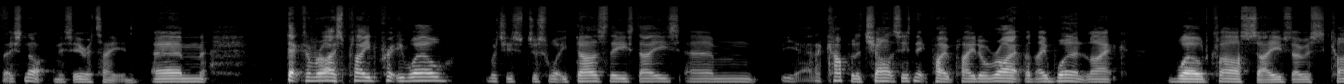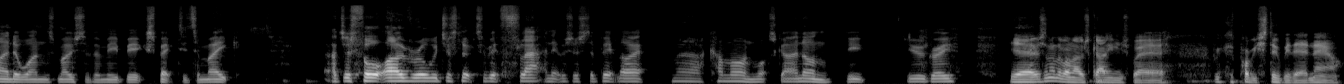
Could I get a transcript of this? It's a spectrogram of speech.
But it's not, and it's irritating. Um Declan Rice played pretty well, which is just what he does these days. Um yeah, had a couple of chances. Nick Pope played all right, but they weren't like world class saves. They was kind of ones most of them he'd be expected to make. I just thought overall we just looked a bit flat, and it was just a bit like, oh, come on, what's going on? Do you, do you agree? Yeah, it was another one of those games where we could probably still be there now,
